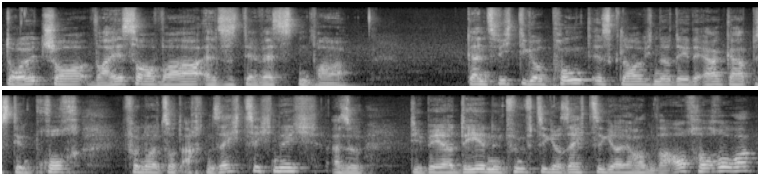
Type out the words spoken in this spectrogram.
deutscher, weißer war, als es der Westen war. Ganz wichtiger Punkt ist, glaube ich, in der DDR gab es den Bruch von 1968 nicht. Also die BRD in den 50er, 60er Jahren war auch Horror.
